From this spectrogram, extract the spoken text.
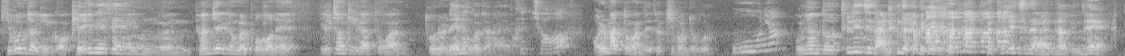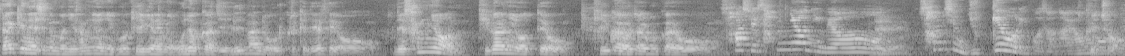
기본적인 거 개인회생은 변제금을 법원에 일정 기간 동안 돈을 내는 거잖아요. 그쵸? 얼마 동안 내죠 기본적으로? 5년? 5년도 틀리진 않은 답이에요. 틀리진 않은 답인데 짧게 내시는 분이 3년이고 길게 내면 5년까지 일반적으로 그렇게 내세요. 근데 3년 기간이 어때요? 길까요? 짧을까요? 사실 3년이면 네. 36개월인 거잖아요. 그렇죠.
